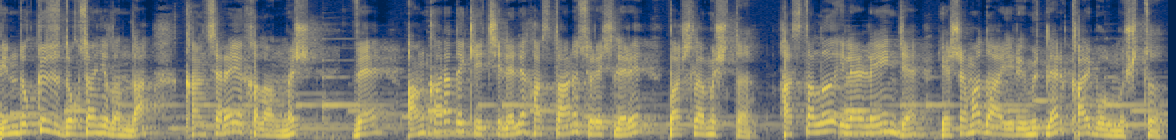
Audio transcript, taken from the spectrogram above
1990 yılında kansere yakalanmış ve Ankara'daki çileli hastane süreçleri başlamıştı. Hastalığı ilerleyince yaşama dair ümitler kaybolmuştu.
